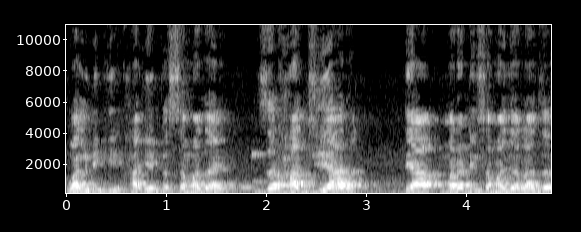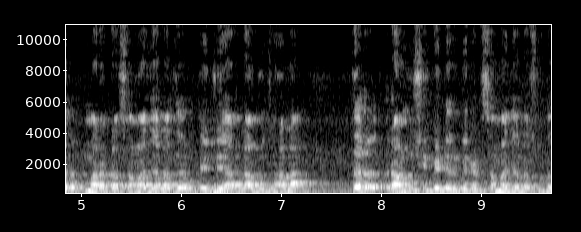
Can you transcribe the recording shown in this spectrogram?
वाल्मिकी हा एकच समाज आहे. जर हा जे आर त्या मराठी समाजाला जर मराठा समाजाला जर ते जे आर लागू झाला तर रामोशी बेटर बेरड समाजाला सुद्धा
